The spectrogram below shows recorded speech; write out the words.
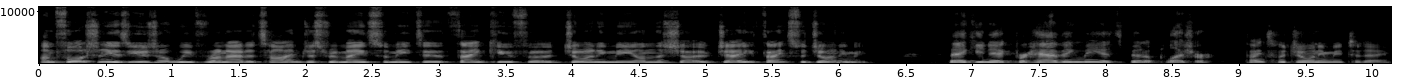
Unfortunately, as usual, we've run out of time. Just remains for me to thank you for joining me on the show. Jay, thanks for joining me. Thank you, Nick, for having me. It's been a pleasure. Thanks for joining me today.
